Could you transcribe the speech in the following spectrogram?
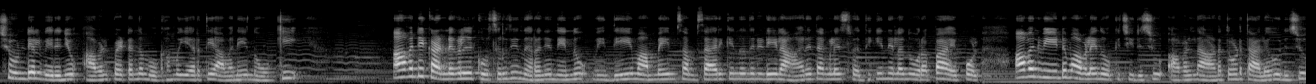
ചുണ്ടിൽ വിരിഞ്ഞു. അവൾ പെട്ടെന്ന് മുഖമുയർത്തി അവനെ നോക്കി. അവന്റെ കണ്ണുകളിൽ കുസൃതി നിറഞ്ഞു നിന്നു. വിദ്യയും അമ്മയും സംസാരിക്കുന്നതിനിടയിൽ ആരും തങ്ങളെ ശ്രദ്ധിക്കുന്നില്ലെന്ന് ഉറപ്പായപ്പോൾ അവൻ വീണ്ടും അവളെ നോക്കി ചിരിച്ചു. അവൾ നാണത്തോടെ തലകുനിച്ചു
